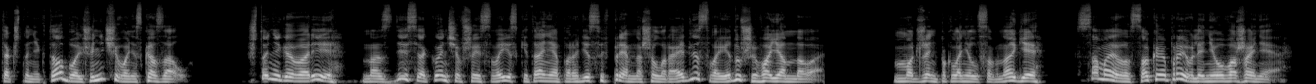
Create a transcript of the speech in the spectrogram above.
так что никто больше ничего не сказал. Что ни говори, но здесь окончивший свои скитания Парадис и впрямь нашел рай для своей души военного. Моджень поклонился в ноги, самое высокое проявление уважения.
